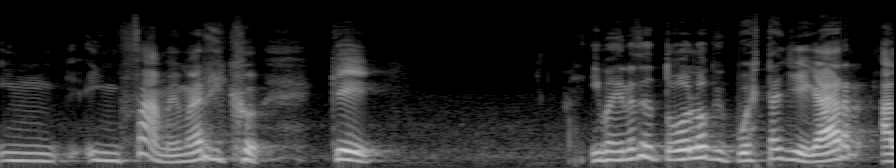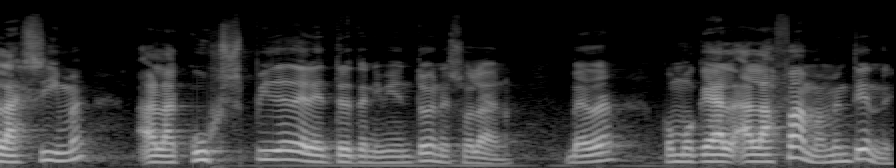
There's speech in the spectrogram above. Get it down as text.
infame, marico, que imagínate todo lo que cuesta llegar a la cima, a la cúspide del entretenimiento venezolano, ¿verdad? Como que a, la fama, ¿me entiendes?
